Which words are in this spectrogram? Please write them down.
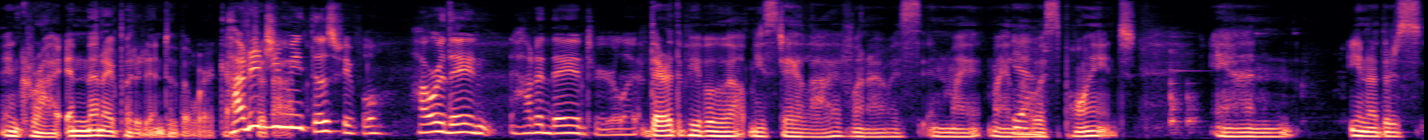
And cry. And then I put it into the work. How did you that. meet those people? How were they? How did they enter your life? They're the people who helped me stay alive when I was in my, my Yeah. lowest point. And, you know, there's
